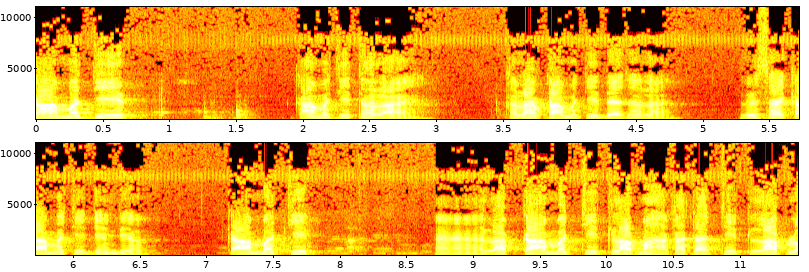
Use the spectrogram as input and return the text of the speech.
การมจิตการมจิตเท่าไหร่เขารับการมจิตได้เท่าไหร่ หรือใส่การมจิตอย่างเดียว การมจิตรับการมจิต รับมหาคตาจิต รับโล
